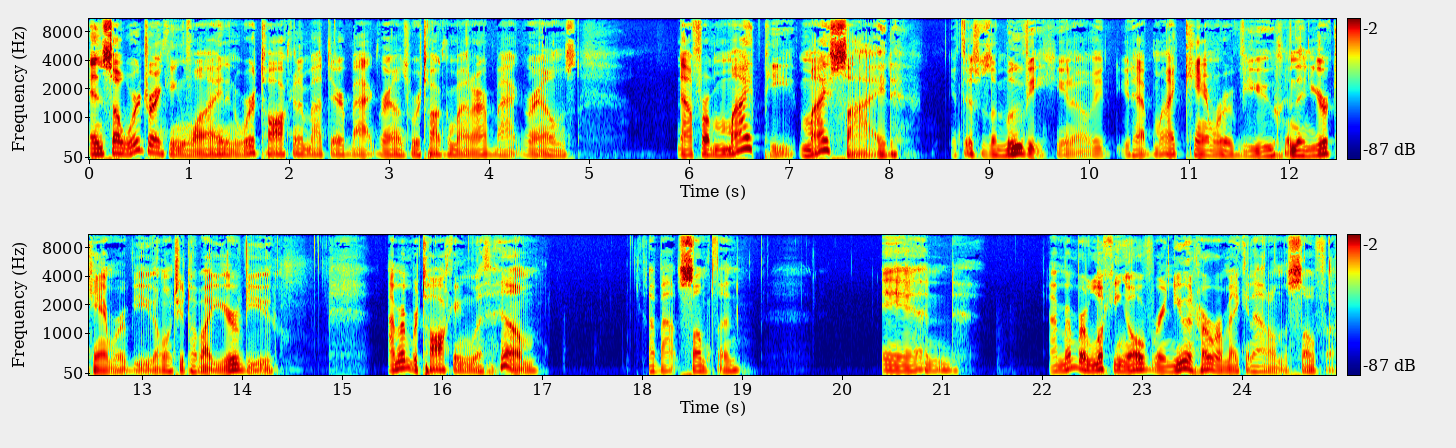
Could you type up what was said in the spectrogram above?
And so we're drinking wine and we're talking about their backgrounds. We're talking about our backgrounds. Now, from my p my side, if this was a movie, you know, it- you'd have my camera view and then your camera view. I want you to talk about your view. I remember talking with him about something, and I remember looking over, and you and her were making out on the sofa.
